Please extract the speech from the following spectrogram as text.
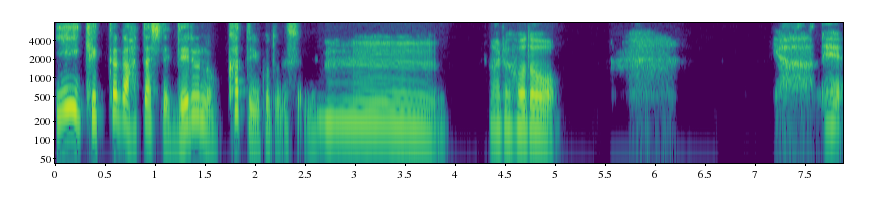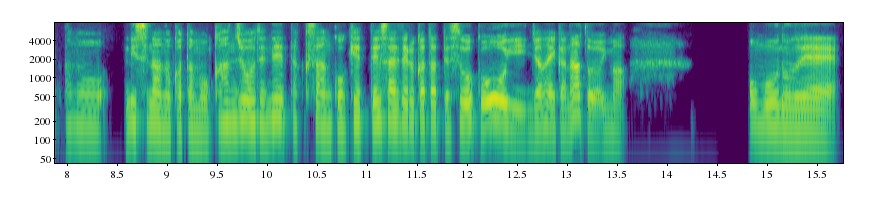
いい結果が果たして出るのかということですよね。うーん。なるほど。いやーね、あの、リスナーの方も感情でね、たくさんこう決定されてる方ってすごく多いんじゃないかなと今思うので、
